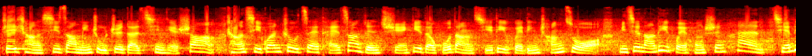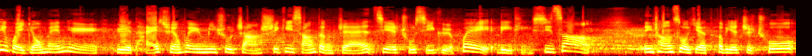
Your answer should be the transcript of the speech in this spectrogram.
这场西藏民主制的庆典上，长期关注在台藏人权益的古党籍立委林长佐、民进党立委洪生汉、前立委尤美女与台全会秘书长施义祥等人皆出席与会，力挺西藏。林长佐也特别指出，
